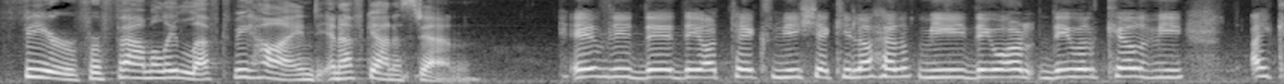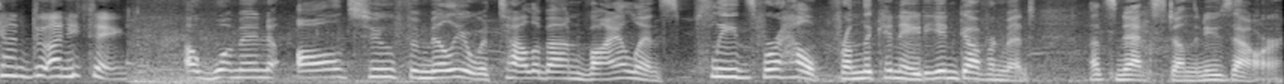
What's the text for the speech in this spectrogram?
Fear for family left behind in Afghanistan. Every day they are text me, Shakila, help me. They will, they will kill me. I can't do anything. A woman all too familiar with Taliban violence pleads for help from the Canadian government. That's next on the News Hour.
